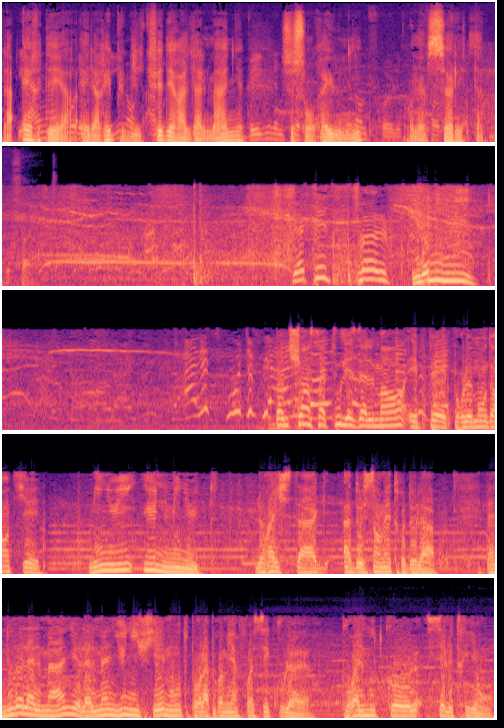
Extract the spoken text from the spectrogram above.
la RDA et la République fédérale d'Allemagne se sont réunis en un seul État. Il est minuit. Bonne chance à tous les Allemands et paix pour le monde entier. Minuit, une minute. Le Reichstag, à 200 mètres de là. La nouvelle Allemagne, l'Allemagne unifiée, monte pour la première fois ses couleurs. Pour Helmut Kohl, c'est le triomphe.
